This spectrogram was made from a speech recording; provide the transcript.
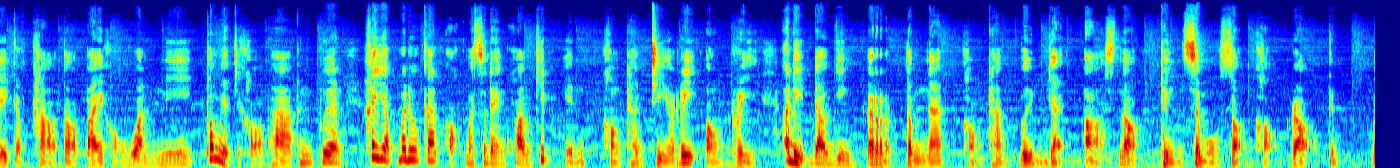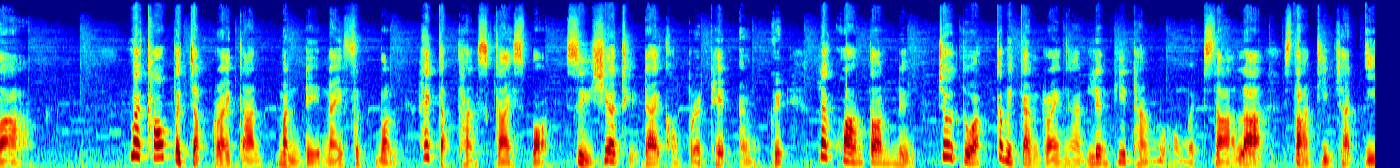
ยกับข่าวต่อไปของวันนี้ผมอยากจะขอพาเพื่อนๆ ขยับมาดูการออกมาแสดงความคิดเห็นของทางทีรีอองรี อดีตดาวยิงระดับตำนานของทางปืนใหญ่อาร์เซนอลถึงสโมสรของเรากันบ้าง เมื่อเขาไปจัดรายการ Monday Night Football ให้กับทาง Sky Sport สื่อเชื่อถือได้ของประเทศอังกฤษ และความตอนหนึ่ง เจ้าตัวก็มีการรายงานเรื่องที่ทางโมฮัมเหม็ดซาลาสตาร์ทีมชาติอี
